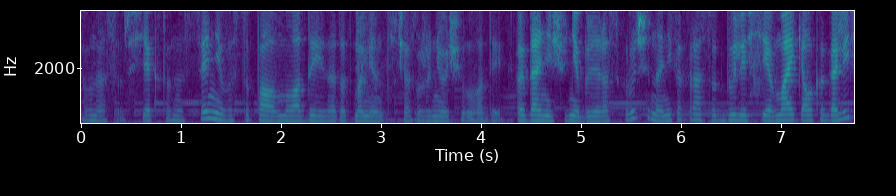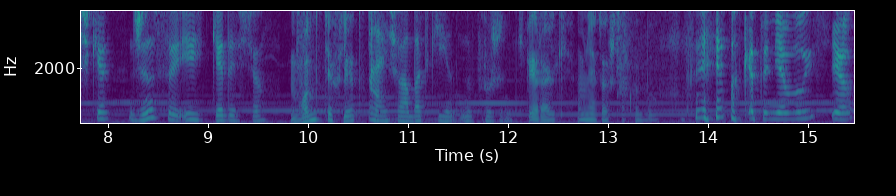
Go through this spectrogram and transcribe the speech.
У нас вот все, кто на сцене выступал, молодые на тот момент, сейчас уже не очень молодые, когда они еще не были раскручены, они как раз вот были все майки алкоголички, джинсы и кеды, все. Мода тех лет. А, еще ободки на пружинке. Спиральки. У меня тоже такой был. Пока ты не облысел.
